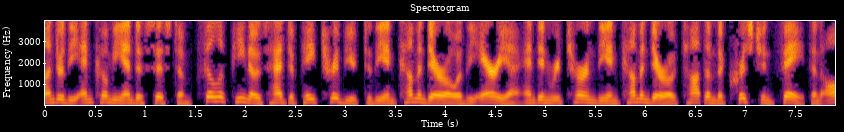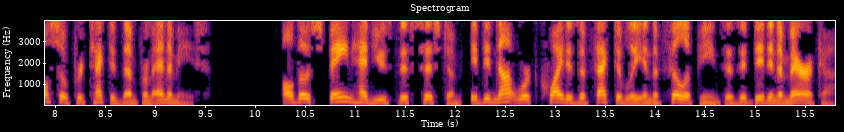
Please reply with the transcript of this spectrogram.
Under the encomienda system, Filipinos had to pay tribute to the encomendero of the area and in return the encomendero taught them the Christian faith and also protected them from enemies. Although Spain had used this system, it did not work quite as effectively in the Philippines as it did in America.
